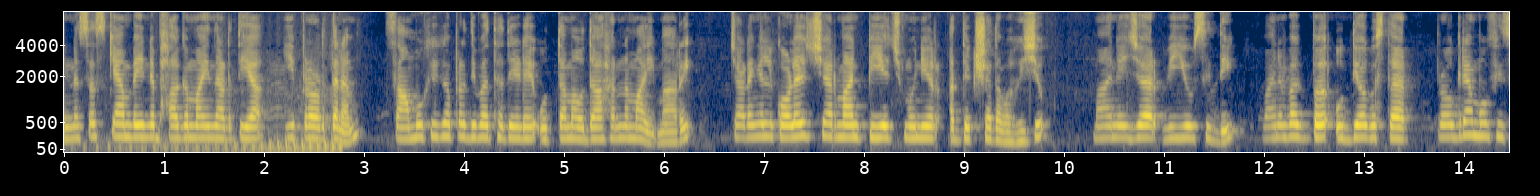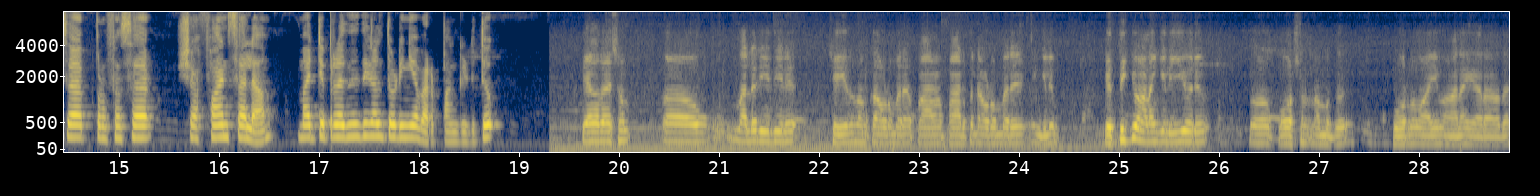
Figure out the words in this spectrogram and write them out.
എൻ എസ് എസ് ക്യാമ്പയിന്റെ ഭാഗമായി നടത്തിയ ഈ പ്രവർത്തനം സാമൂഹിക പ്രതിബദ്ധതയുടെ ഉത്തമ ഉദാഹരണമായി മാറി. ചടങ്ങിൽ college chairman P H Muneer അധ്യക്ഷത വഹിച്ചു. മാനേജർ വി യു സിദ്ദിഖ് വനംവകുപ്പ് ഉദ്യോഗസ്ഥർ programme officer professor Shafan Salam മറ്റ് പ്രതിനിധികൾ തുടങ്ങിയവർ പങ്കെടുത്തു. ഏകദേശം നല്ല രീതിയിൽ ചെയ്ത് നമുക്ക് അവിടം വരെ പാലത്തിന്റെ അവിടം വരെ എങ്കിലും എത്തിക്കുവാണെങ്കിൽ ഈ ഒരു പോർഷൻ നമുക്ക് പൂർണമായും ആന കയറാതെ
